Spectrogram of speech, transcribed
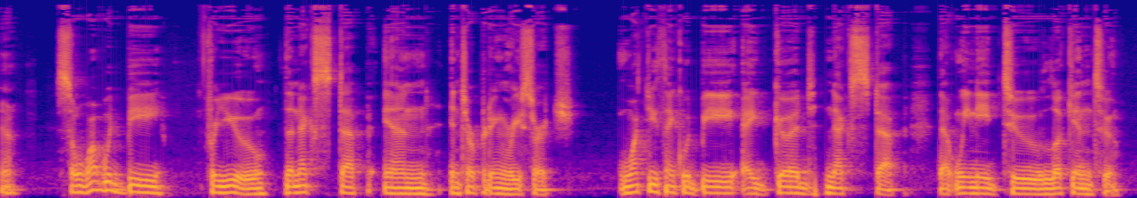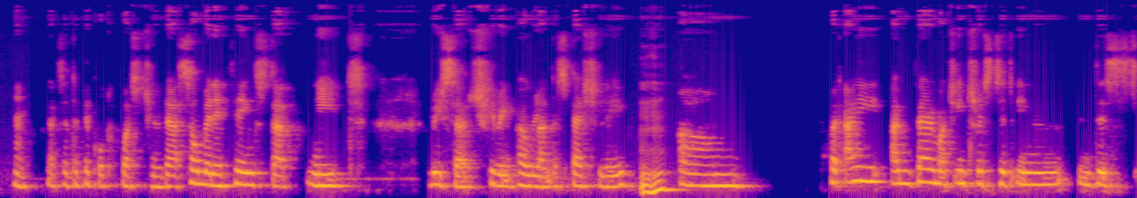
Yeah. So what would be for you the next step in interpreting research? What do you think would be a good next step that we need to look into? Hmm, that's a difficult question. There are so many things that need research here in Poland, especially. hmm Um, but I, I'm very much interested in, in this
